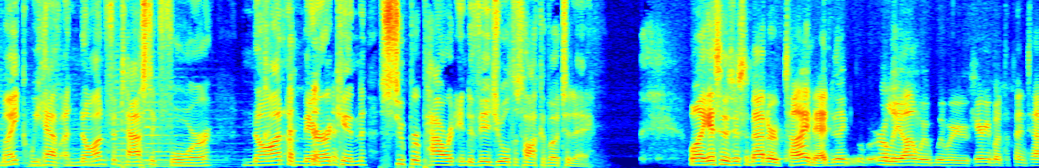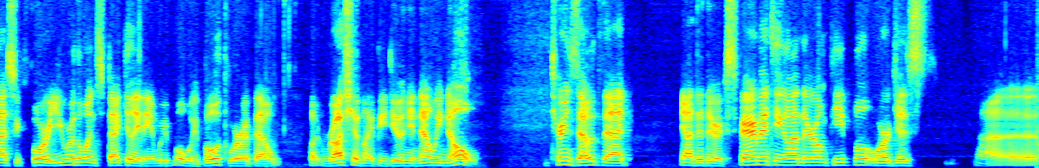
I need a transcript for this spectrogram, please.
Mike, we have a non Fantastic Four, non American, superpowered individual to talk about today. Well, I guess it was just a matter of time, Ed. Like early on, when we were hearing about the Fantastic Four, you were the one speculating, and we well, we both were about what Russia might be doing, and now we know. It turns out that either they're experimenting on their own people or just uh,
